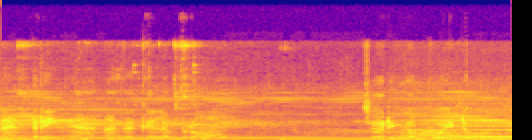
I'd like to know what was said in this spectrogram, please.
நன்றிங்க. நாங்கள் கிளம்புறோம். சரிங்க போயிட்டு வாங்க.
